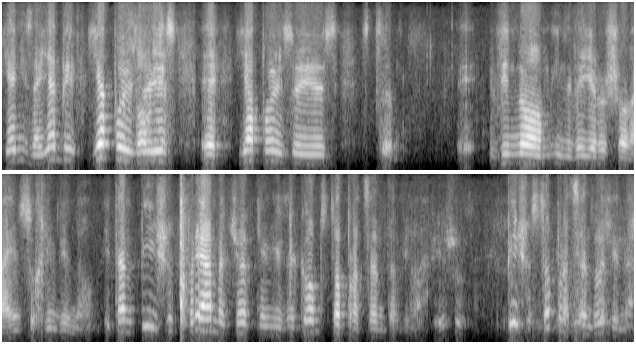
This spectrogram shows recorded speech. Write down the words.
Я не знаю, я, бы, я пользуюсь, э, я пользуюсь э, вином Инве Ярушалаем, сухим вином. И там пишут прямо четким языком 100% вина. пишут. Пишут 100% вина.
